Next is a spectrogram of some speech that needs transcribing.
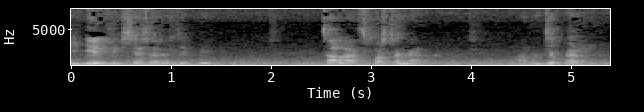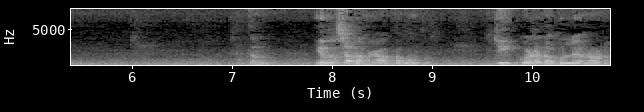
ఈ డీల్ ఫిక్స్ చేశారని చెప్పి చాలా స్పష్టంగా అతను చెప్పాడు. అతను ఏదో సడన్గా అంతకుముందు టీకి కూడా డబ్బులు లేనివాడు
